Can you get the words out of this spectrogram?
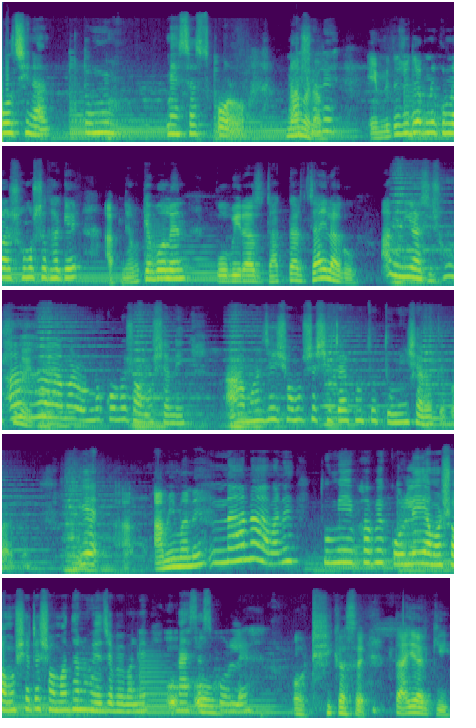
বলছি না। তুমি মেসেজ করো। না ম্যাডাম আসলে এমনিতে যদি আপনার কোনো আর সমস্যা থাকে আপনি আমাকে বলেন কবিরাজ ডাক্তার যাই লাগুক আমি নিয়ে আসি সমস্যা আহ, নেই তো। হ্যাঁ আমার অন্য কোনো সমস্যা নেই। আমার যে সমস্যা সেটা এখন তো তুমিই সারাতে পারবে। ইয়ে, আ- আমি মানে? না না মানে তুমি এভাবে করলেই আমার সমস্যাটা সমাধান হয়ে যাবে মানে ও, মেসেজ ও, করলে। ও ঠিক আছে। তাই আর কি।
